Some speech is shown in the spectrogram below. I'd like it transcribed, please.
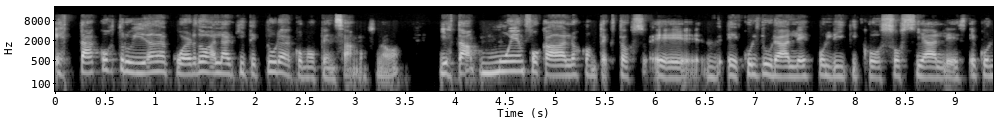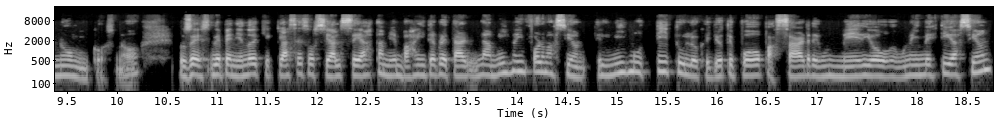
está construida de acuerdo a la arquitectura de cómo pensamos, ¿no? Y está muy enfocada en los contextos eh, eh, culturales, políticos, sociales, económicos, ¿no? Entonces, dependiendo de qué clase social seas, también vas a interpretar la misma información, el mismo título que yo te puedo pasar de un medio o de una investigación,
